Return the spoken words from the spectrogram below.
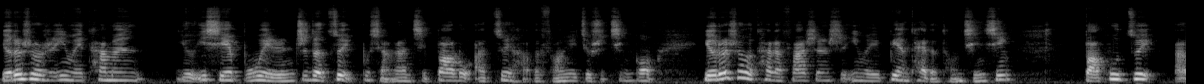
有的时候是因为他们有一些不为人知的罪，不想让其暴露，而最好的防御就是进攻。有的时候它的发生是因为变态的同情心，保护罪而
